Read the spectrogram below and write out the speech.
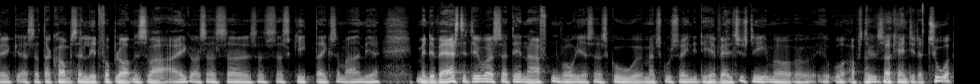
ikke? Altså, der kom sådan lidt forblommet svar, ikke? Og så, så, så, så skete der ikke så meget mere. Men det værste, det var så den aften, hvor jeg så skulle, man skulle så ind i det her valgsystem og, og opstille sin kandidatur,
